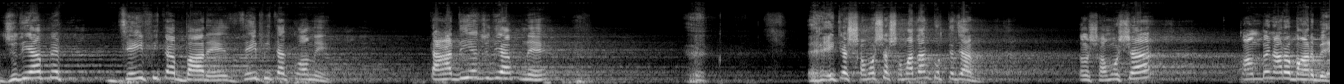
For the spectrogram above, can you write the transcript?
যদি আপনি যেই ফিতা বাড়ে, যেই ফিতা কমে, তা দিয়ে যদি আপনি এইটা সমস্যা সমাধান করতে যান, তাহলে সমস্যা কমবে না, আরও বাড়বে।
